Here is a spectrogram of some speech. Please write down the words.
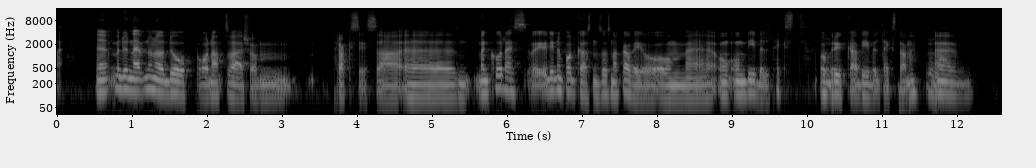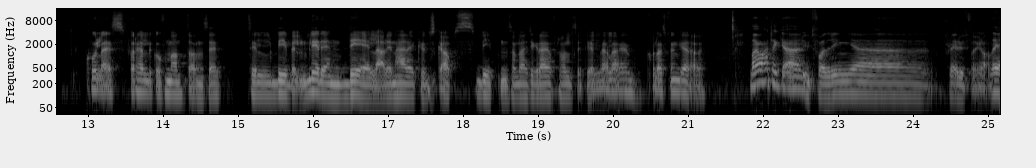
Nei. Men du nevner nå dåp og nattvær som praksiser. eh, Men hvordan, i denne podkasten så snakker vi jo om, eh, om, om bibeltekst og Mm. bruk av bibeltekstene. Mm. Eh, Hvordan forholder konfirmantene seg til Bibelen? Blir det en del av denne kunnskapsbiten som de ikke greier å forholde seg til, eller hvordan fungerer det? Nei, og Her tenker jeg en utfordring Flere utfordringer. Det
